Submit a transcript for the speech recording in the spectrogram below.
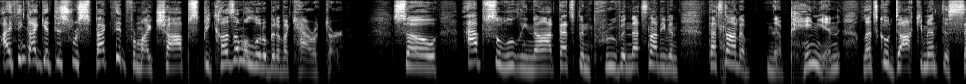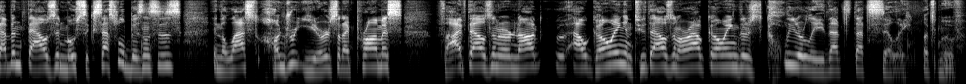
I think I get disrespected for my chops because I'm a little bit of a character. So, absolutely not. That's been proven. That's not even that's not a, an opinion. Let's go document the 7,000 most successful businesses in the last 100 years and I promise 5,000 are not outgoing and 2,000 are outgoing. There's clearly that's that's silly. Let's move.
